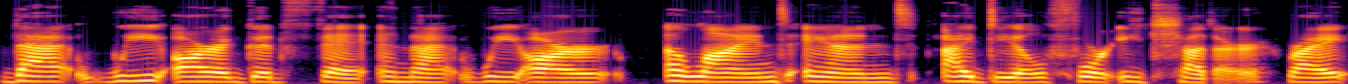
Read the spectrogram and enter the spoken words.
that we are a good fit and that we are aligned and ideal for each other, right?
